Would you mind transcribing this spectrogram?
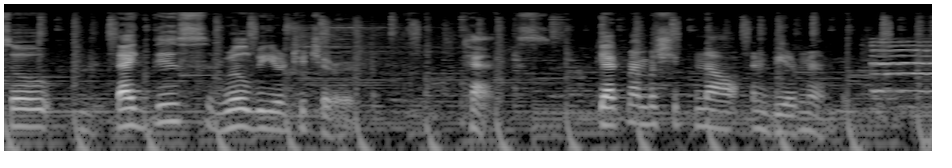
So like this will be your tutorial. Thanks. Get membership now and be a member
